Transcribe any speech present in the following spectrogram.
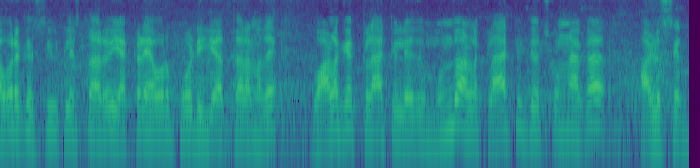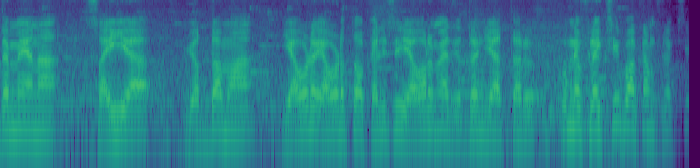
ఎవరికి సీట్లు ఇస్తారు ఎక్కడ ఎవరు పోటీ చేస్తారు అన్నదే వాళ్ళకే క్లారిటీ లేదు. ముందు వాళ్ళ క్లారిటీ తెచ్చుకున్నాక వాళ్ళు సిద్ధమేనా సయ్య యుద్ధమా ఎవడు ఎవడితో కలిసి ఎవరి మీద యుద్ధం చేస్తారు? కొన్ని ఫ్లెక్సీ పక్కన ఫ్లెక్సీ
